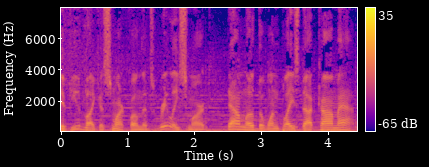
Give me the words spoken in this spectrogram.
If you'd like a smartphone that's really smart, download the OnePlace.com app,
